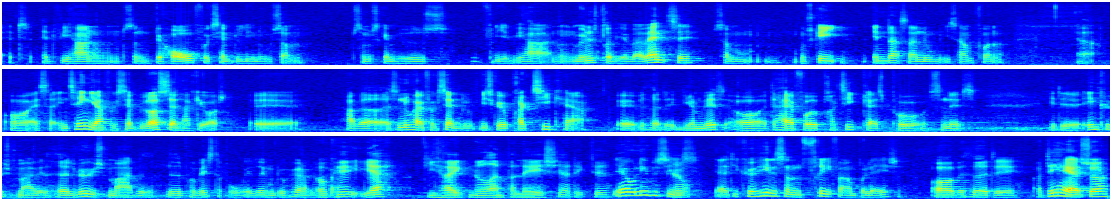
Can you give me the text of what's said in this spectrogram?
at, at vi har nogle sådan behov for eksempel lige nu, som, som skal mødes, fordi at vi har nogle mønstre, vi har været vant til, som måske ændrer sig nu i samfundet. Ja. Og altså en ting, jeg for eksempel også selv har gjort, øh, har været, altså nu har jeg for eksempel, vi skal jo praktik her, øh, hvad hedder det, lige om lidt, og der har jeg fået praktikplads på sådan et, et øh, indkøbsmarked, der hedder Løsmarked, nede på Vesterbro. Jeg ved ikke, om du har hørt om det før. Okay, ja. De har ikke noget emballage, er det ikke det? Ja, jo, lige præcis. Jo. Ja, de kører helt sådan fri fra emballage. Og hvad hedder det? Og det har jeg så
